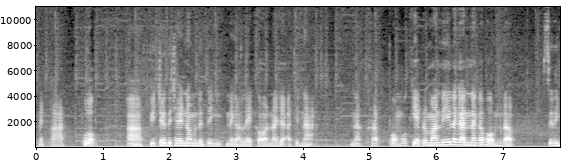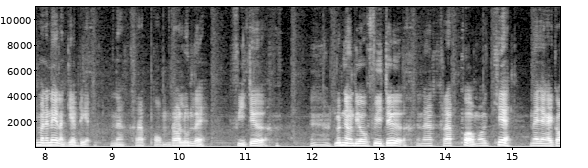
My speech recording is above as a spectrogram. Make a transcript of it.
เม็ดพาร์ทพวกอ่าฟีเจอร์ที่ใช้ normal dating ในการเลขก็น่าจะอาทิตย์หน้านะครับผมโอเคประมาณนี้แล้วกันนะครับผมสำหรับสิ่งที่มาแน่ๆหลังเกมเดตนะครับผมรอลุ้นเลยฟีเจอร์ รุ่นอย่างเดียวฟีเจอร์นะครับผมโอเคแน่ยังไงก็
